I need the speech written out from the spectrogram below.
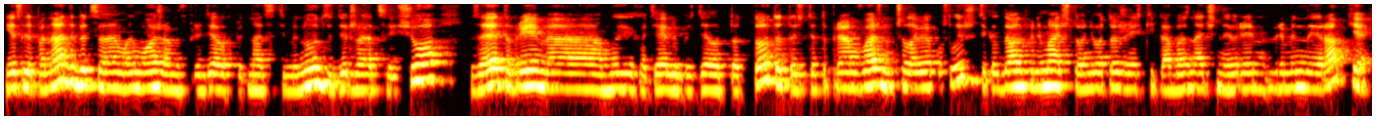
если понадобится, мы можем в пределах 15 минут задержаться еще, за это время мы хотели бы сделать то-то, то есть это прям важно человеку слышать, и когда он понимает, что у него тоже есть какие-то обозначенные временные рамки,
